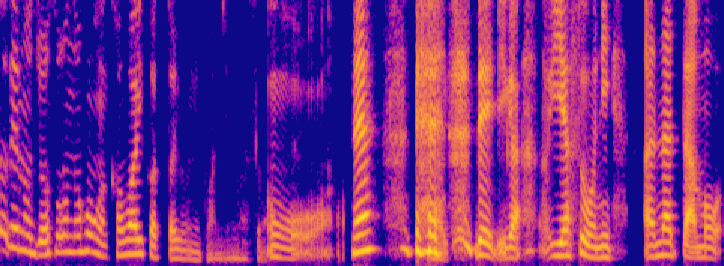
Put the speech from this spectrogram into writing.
ドでの女装の方が可愛かったように感じますが。おーね、でデイビーが嫌そうに「あなたも」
